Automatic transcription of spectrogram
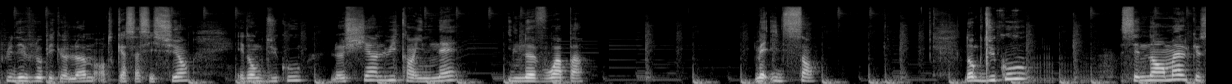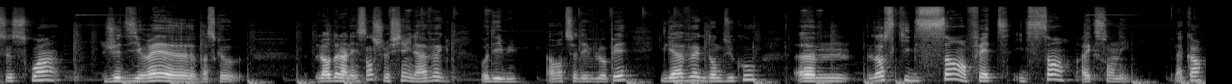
plus développé que l'homme. En tout cas, ça c'est sûr. Et donc, du coup, le chien, lui, quand il naît, il ne voit pas. Mais il sent. Donc, du coup, c'est normal que ce soit, je dirais, euh, parce que lors de la naissance, le chien, il est aveugle au début, avant de se développer. Il est aveugle, donc du coup, euh, lorsqu'il sent, en fait, il sent avec son nez. D'accord?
